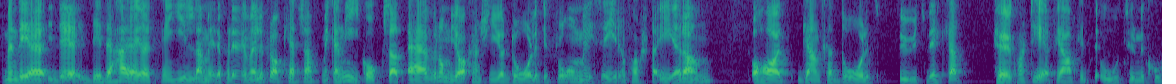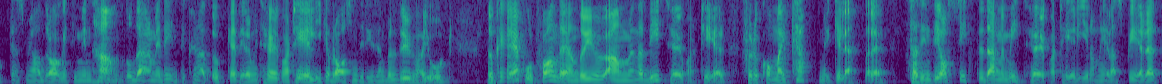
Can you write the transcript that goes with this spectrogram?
Men det, det, det är det här jag verkligen gillar med det, för det är en väldigt bra catch-up mekanik också. Att även om jag kanske gör dåligt ifrån mig, säger den första eran och har ett ganska dåligt utvecklat högkvarter, för jag har haft lite otur med korten som jag har dragit i min hand och därmed inte kunnat uppgradera mitt högkvarter lika bra som till exempel du har gjort. Då kan jag fortfarande ändå ju använda ditt högkvarter för att komma ikapp mycket lättare. Så att inte jag sitter där med mitt högkvarter genom hela spelet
